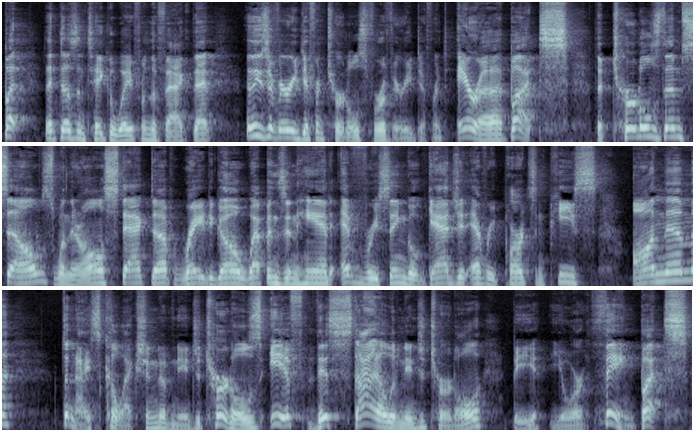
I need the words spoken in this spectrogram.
But that doesn't take away from the fact that and these are very different turtles for a very different era, but the turtles themselves, when they're all stacked up, ready to go, weapons in hand, every single gadget, every parts and piece on them, it's a nice collection of Ninja Turtles if this style of Ninja Turtle be your thing. But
